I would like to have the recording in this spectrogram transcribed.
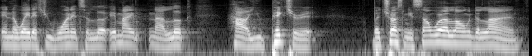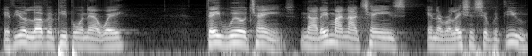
in the way that you want it to look. It might not look how you picture it. But trust me, somewhere along the line, if you're loving people in that way, they will change. Now, they might not change in a relationship with you,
